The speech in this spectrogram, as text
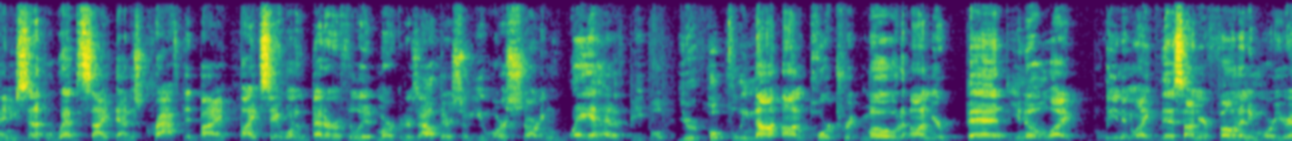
and you set up a website that is crafted by, I'd say, one of the better affiliate marketers out there. So you are starting way ahead of people. You're hopefully not on portrait mode on your bed, you know, like leaning like this on your phone anymore. You're,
